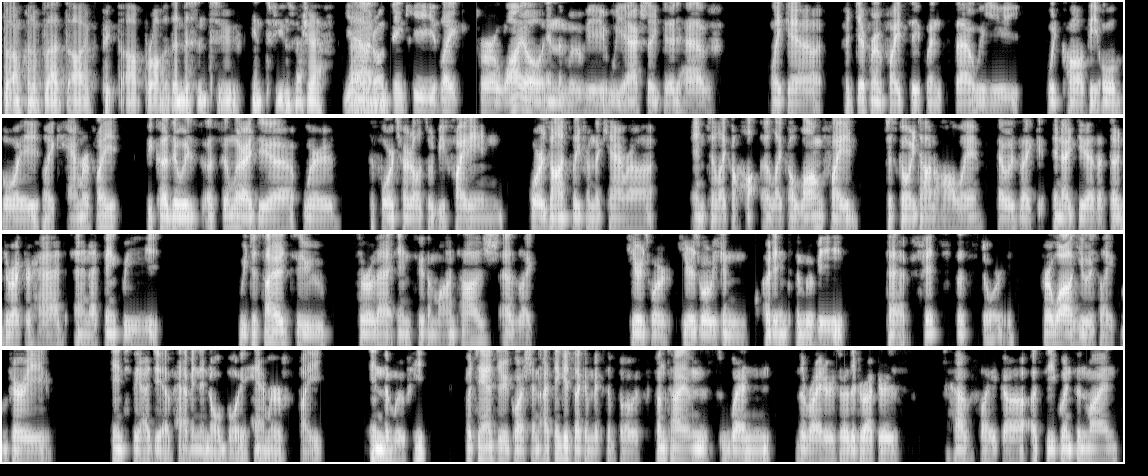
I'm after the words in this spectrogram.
but I'm kind of glad that I've picked it up rather than listen to interviews with Jeff. Yeah, um, I don't think he like for a while in the movie we actually did have like a a different fight sequence that we would call the old boy like hammer fight because it was a similar idea where the four turtles would be fighting horizontally from the camera into like a like a long fight just going down a hallway. That was like an idea that the director had, and I think we we decided to throw that into the montage as like here's where here's where we can put it into the movie that fits the story. For a while, he was like very into the idea of having an old boy hammer fight in the movie. But to answer your question, I think it's like a mix of both. Sometimes when the writers or the directors have like a, a sequence in mind,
